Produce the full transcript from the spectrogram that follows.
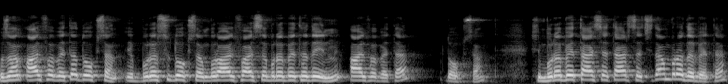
O zaman alfa beta 90. E burası 90. Bura alfa ise bura beta değil mi? Alfa beta 90. Şimdi bura beta ise ters açıdan burada beta.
